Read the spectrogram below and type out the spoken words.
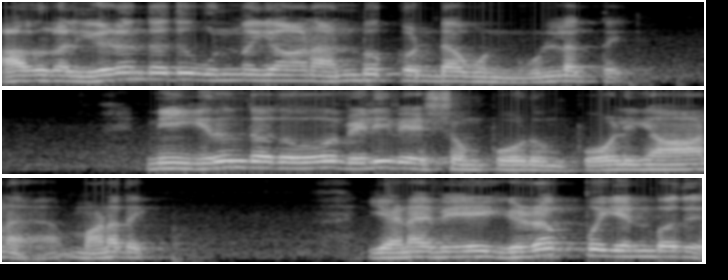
அவர்கள் இழந்தது உண்மையான அன்பு கொண்ட உன் உள்ளத்தை. நீ இருந்ததோ வெளிவேஷம் போடும் போலியான மனதை. எனவே இழப்பு என்பது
